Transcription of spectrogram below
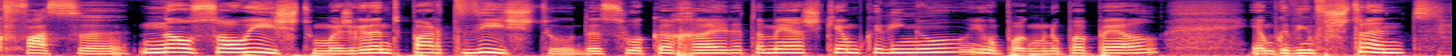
que faça não só isto, mas grande parte disto da sua carreira também acho que é um bocadinho, eu ponho-me no papel, é um bocadinho frustrante.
